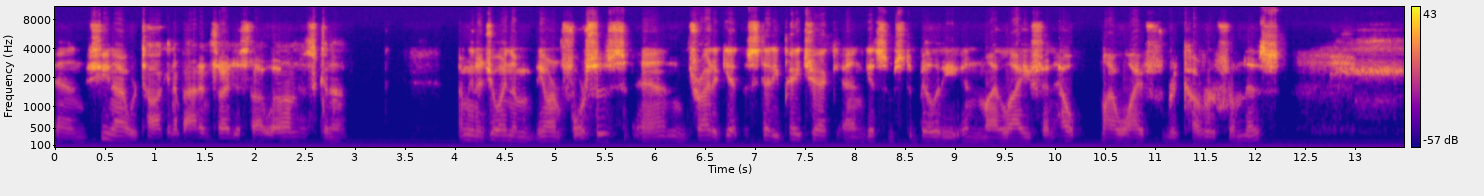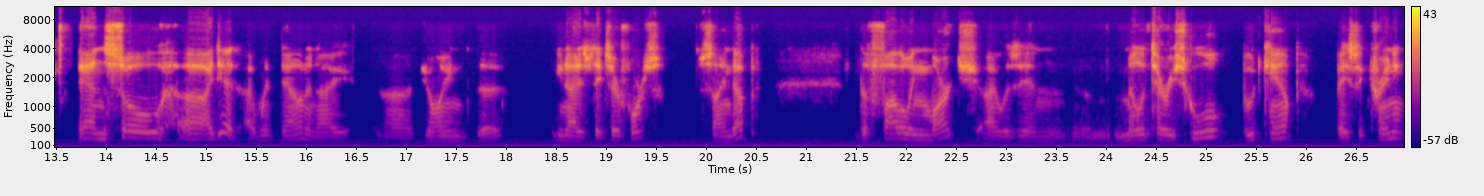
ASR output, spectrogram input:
And she and I were talking about it. And so I just thought, well, I'm just going to I'm going to join the, the, armed forces and try to get a steady paycheck and get some stability in my life and help my wife recover from this. And so uh, I did. I went down and I uh, joined the United States Air Force, signed up. The following March, I was in military school, boot camp, basic training.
